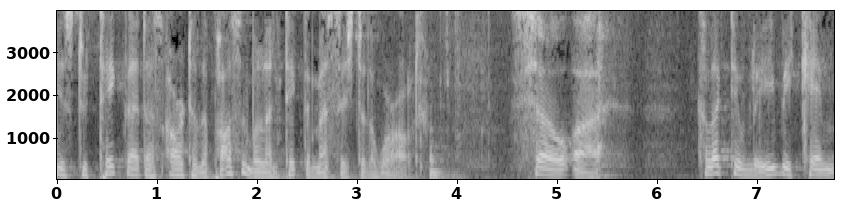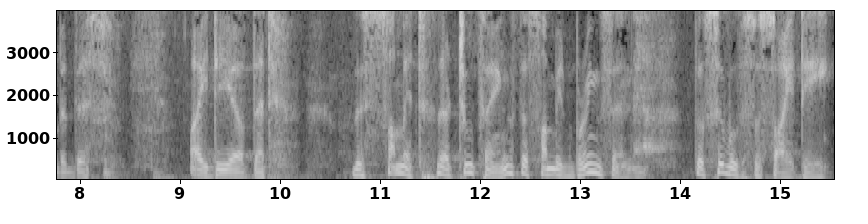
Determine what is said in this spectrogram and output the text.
is to take that as art of the possible and take the message to the world. So, uh, collectively, we came with this idea that the summit, there are two things the summit brings in the civil society,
